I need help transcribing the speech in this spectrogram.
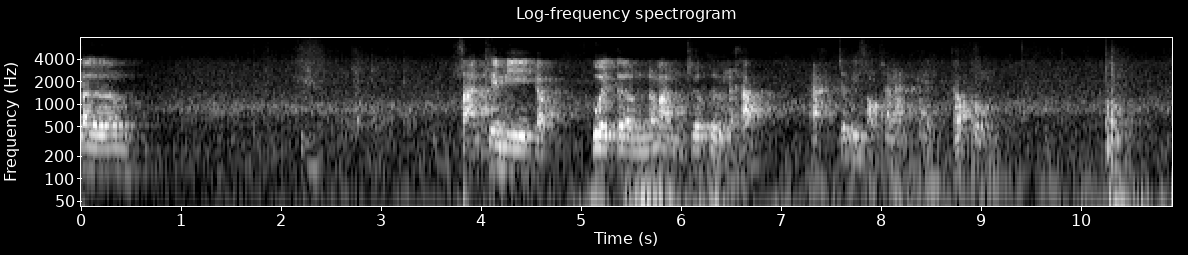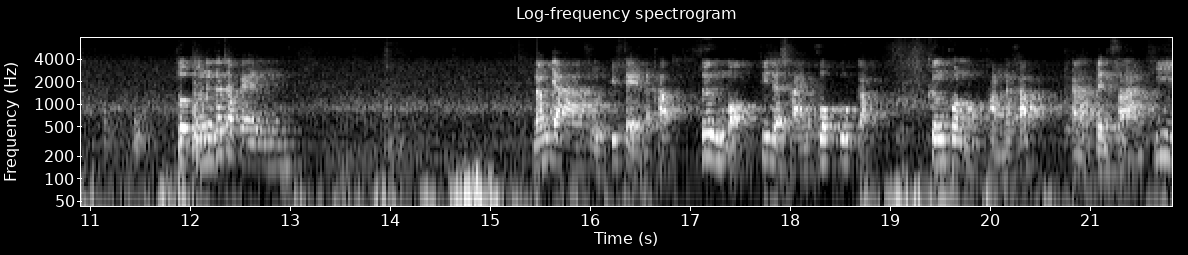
เติม สารเคมีกับกลวยเติมน้ำมันเชื้อเพลิงนะครับอะจะมีสองขนาดให้ครับผมส่วนตัวนี้ก็จะเป็น น้ำยาสูตรพิเศษนะครับ ซึ่งเหมาะที่จะใช้ควบคู่กับ เครื่องพ่นหมอกควันนะครับอ่าเป็นสารที่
